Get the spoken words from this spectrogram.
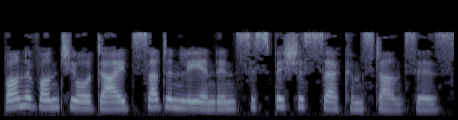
Bonaventure died suddenly and in suspicious circumstances.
